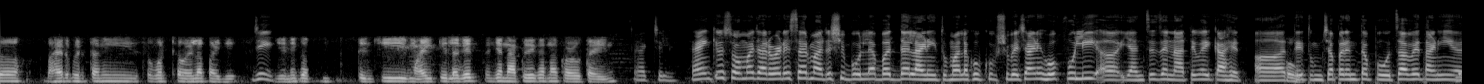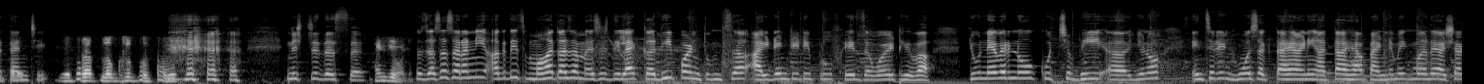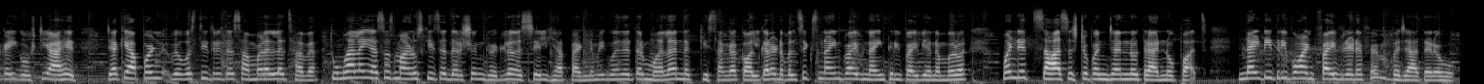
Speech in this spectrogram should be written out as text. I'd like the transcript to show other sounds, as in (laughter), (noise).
बाहेर फिरताना सोबत ठेवायला पाहिजे. जी. जेणेकरून त्यांची माहिती लगेच त्यांच्या नातेवाईकांना कळवता येईल. Actually thank you so much Arwade sir माझ्याशी बोलल्याबद्दल आणि तुम्हाला खूप खूप शुभेच्छा आणि होपफुली यांचे जे नातेवाईक आहेत अ, हो. ते तुमच्यापर्यंत पोहोचावेत आणि अ, त्यांची लवकरात लवकर पोहोचावे (laughs) निश्चितच सर थँक्यू मॅडम तर जसं सरांनी अगदीच महत्त्वाचा मेसेज दिलाय कधी पण तुमचं आयडेंटिटी प्रूफ हे जवळ ठेवा. यू नेवर नो कुछ भी यु नो इन्सिडेंट होऊ सकता है आणि आता ह्या पॅन्डेमिकमध्ये अशा काही गोष्टी आहेत ज्या की आपण व्यवस्थितरित्या सांभाळायलाच हव्या. तुम्हालाही असंच माणुसकीचं दर्शन घडलं असेल ह्या पॅन्डेमिकमध्ये तर मला नक्की सांगा. कॉल करा double six nine five nine three five या नंबरवर म्हणजेच सहासष्ट पंच्याण्णव त्र्याण्णव पाच. Ninety three point five red F M बजाते रहो.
